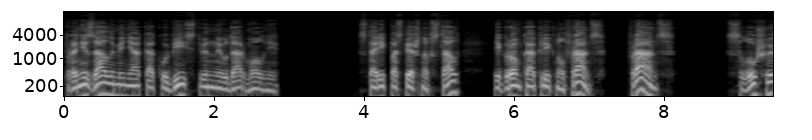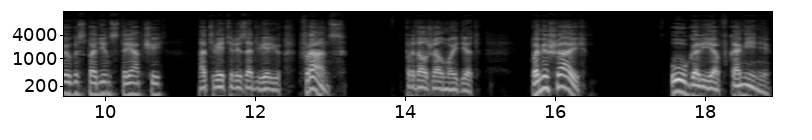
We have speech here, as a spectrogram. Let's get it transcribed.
пронизала меня, как убийственный удар молнии. Старик поспешно встал и громко окликнул. — Франц! Франц! — Слушаю, господин Стряпчий, — ответили за дверью. — Франц, — продолжал мой дед, — помешай уголья в камине,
